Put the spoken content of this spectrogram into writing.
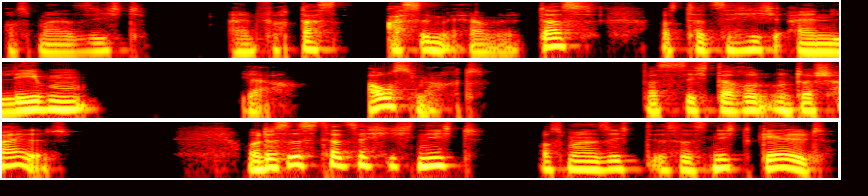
aus meiner Sicht einfach das Ass im Ärmel, das, was tatsächlich ein Leben ja ausmacht, was sich darin unterscheidet. Und es ist tatsächlich nicht, aus meiner Sicht ist es nicht Geld,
